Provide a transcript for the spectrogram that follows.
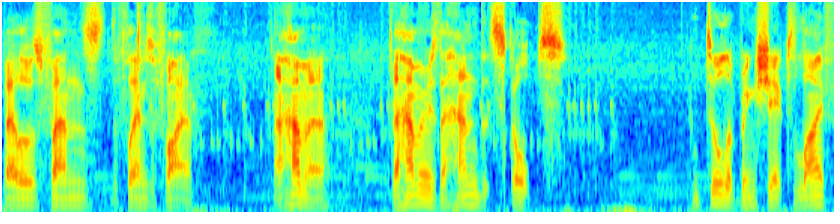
bellows fans the flames of fire. A hammer the hammer is the hand that sculpts, the tool that brings shape to life,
